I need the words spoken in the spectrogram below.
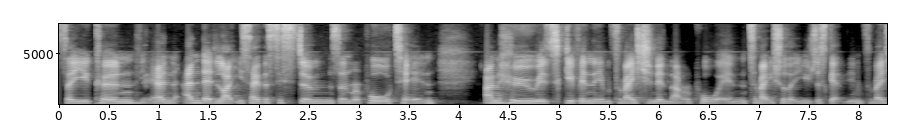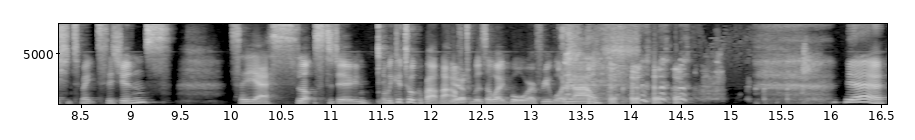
So you can and and then like you say, the systems and reporting and who is giving the information in that reporting to make sure that you just get the information to make decisions. So yes, lots to do. We could talk about that yep. afterwards. I won't bore everyone now. yeah.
